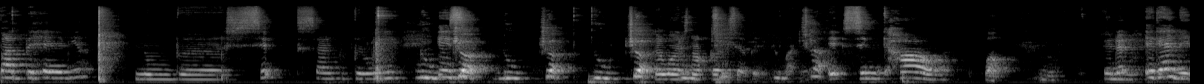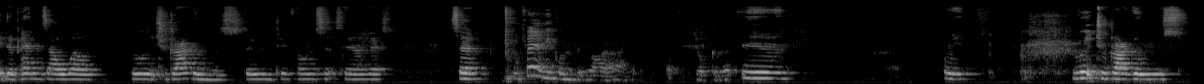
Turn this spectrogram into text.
Bad behaviour. Number six, I believe. Is- Lucha, lucha, lucha. No one is not going to be Lucha. It's Sin Cara. Well, it- again, it depends how well the Lucha Dragons do in 2016, I guess. So, I think they're going to be alright. Look at it. yeah. I mean, Lucha Dragons,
